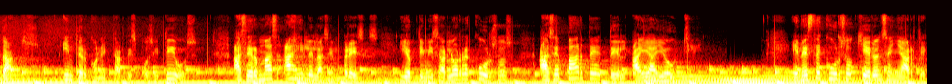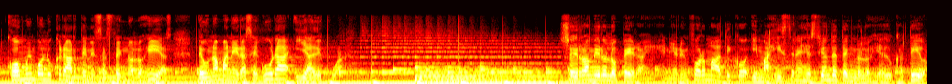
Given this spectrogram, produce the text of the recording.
datos, interconectar dispositivos, hacer más ágiles las empresas y optimizar los recursos hace parte del IIoT. En este curso quiero enseñarte cómo involucrarte en estas tecnologías de una manera segura y adecuada. Soy Ramiro Lopera, ingeniero informático y magíster en gestión de tecnología educativa,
